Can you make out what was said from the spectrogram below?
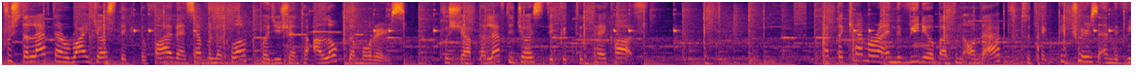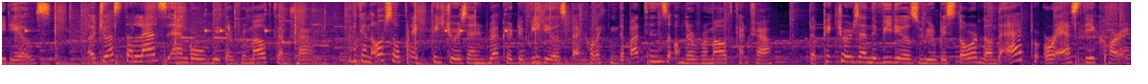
Push the left and right joystick to 5 and 7 o'clock position to unlock the motors. Push up the left joystick to take off. Tap the camera and the video button on the app to take pictures and videos. Adjust the lens angle with the remote control. You can also take pictures and record the videos by clicking the buttons on the remote control. The pictures and the videos will be stored on the app or SD card.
